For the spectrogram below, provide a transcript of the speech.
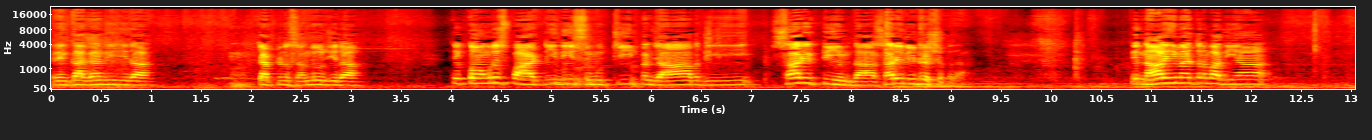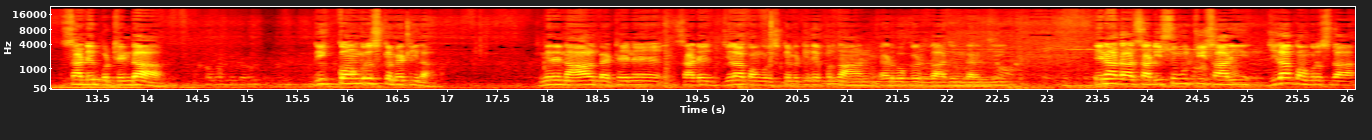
ਪ੍ਰਿੰਕਾ ਗਾਂਧੀ ਜੀ ਦਾ, ਕੈਪਟਨ ਸੰਧੂ ਜੀ ਦਾ, ਤੇ ਕਾਂਗਰਸ ਪਾਰਟੀ ਦੀ ਸਮੁੱਚੀ ਪੰਜਾਬ ਦੀ ਸਾਰੀ ਟੀਮ ਦਾ, ਸਾਰੀ ਲੀਡਰਸ਼ਿਪ ਦਾ। ਤੇ ਨਾਲ ਹੀ ਮੈਂ ਧੰਨਵਾਦੀ ਹਾਂ ਸਾਡੇ ਬਠਿੰਡਾ ਦੀ ਕਾਂਗਰਸ ਕਮੇਟੀ ਦਾ। ਮੇਰੇ ਨਾਲ ਬੈਠੇ ਨੇ ਸਾਡੇ ਜ਼ਿਲ੍ਹਾ ਕਾਂਗਰਸ ਕਮੇਟੀ ਦੇ ਪ੍ਰਧਾਨ ਐਡਵੋਕੇਟ ਰਾਜਨ ਗਰਗ ਜੀ। ਇਹਨਾਂ ਦਾ ਸਾਡੀ ਸਮੁੱਚੀ ਸਾਰੀ ਜ਼ਿਲ੍ਹਾ ਕਾਂਗਰਸ ਦਾ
